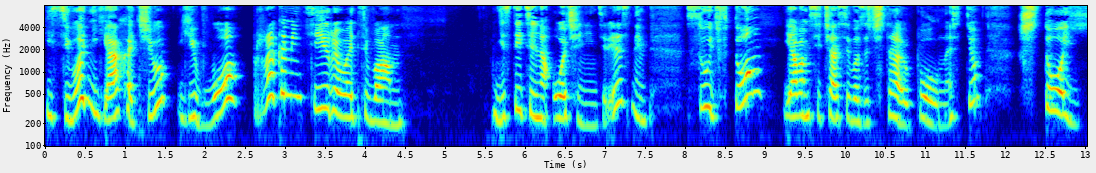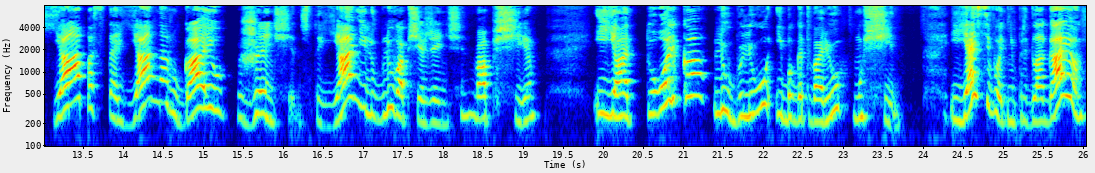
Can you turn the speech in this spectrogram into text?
И сегодня я хочу его прокомментировать вам. Действительно очень интересный. Суть в том, я вам сейчас его зачитаю полностью, что я постоянно ругаю женщин, что я не люблю вообще женщин, вообще. И я только люблю и боготворю мужчин. И я сегодня предлагаю,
